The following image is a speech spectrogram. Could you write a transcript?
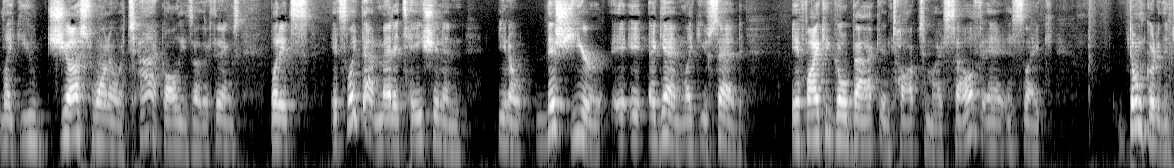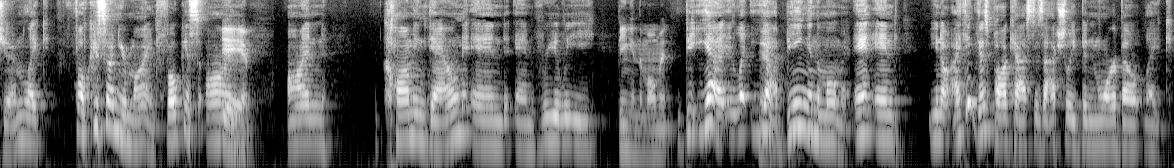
like you just want to attack all these other things. But it's it's like that meditation. And you know, this year, it, it, again, like you said, if I could go back and talk to myself, it's like don't go to the gym. Like focus on your mind. Focus on Yeah, yeah, on calming down and and really Being in the moment. be yeah like yeah, Yeah. being in the moment and and you know I think this podcast has actually been more about like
